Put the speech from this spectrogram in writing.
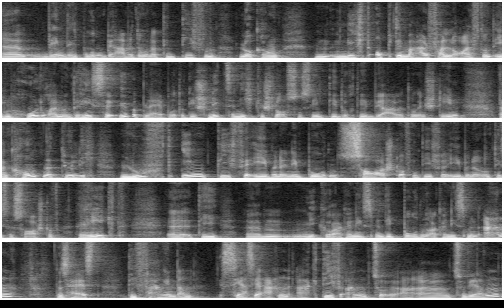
wenn die Bodenbearbeitung oder die Tiefenlockerung nicht optimal verläuft und eben Hohlräume und Risse überbleiben oder die Schlitze nicht geschlossen sind, die durch die Bearbeitung entstehen, dann kommt natürlich Luft in tiefe Ebenen im Boden, Sauerstoff in tiefe Ebenen und dieser Sauerstoff regt äh, die ähm, Mikroorganismen, die Bodenorganismen an. Das heißt, die fangen dann sehr, sehr an, aktiv an zu, äh, zu werden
